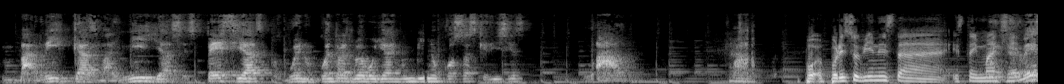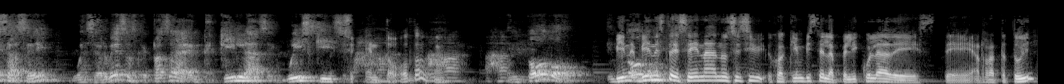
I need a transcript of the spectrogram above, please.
barricas, vainillas, especias, pues bueno, encuentras luego ya en un vino cosas que dices, wow, wow. Por, por eso viene esta, esta O en imagen. cervezas, ¿eh? O en cervezas, que pasa en tequilas, en whiskies, Sí, en todo. Ajá, ajá. en todo. en Viene, todo. viene esta escena, no sé si Joaquín viste la película de este Ratatouille,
